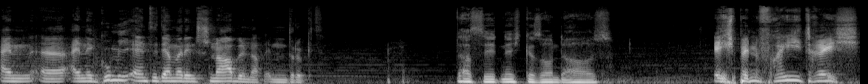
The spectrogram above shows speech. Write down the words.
ein, äh, eine Gummiente, der man den Schnabel nach innen drückt. Das sieht nicht gesund aus. Ich bin Friedrich,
